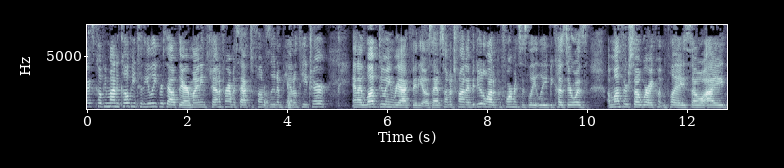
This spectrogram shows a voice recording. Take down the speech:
guys, Kopi Mana Kopi to the Leapers out there. My name's Jennifer. I'm a saxophone, flute, and piano teacher. And I love doing React videos. I have so much fun. I've been doing a lot of performances lately because there was a month or so where I couldn't play. So I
